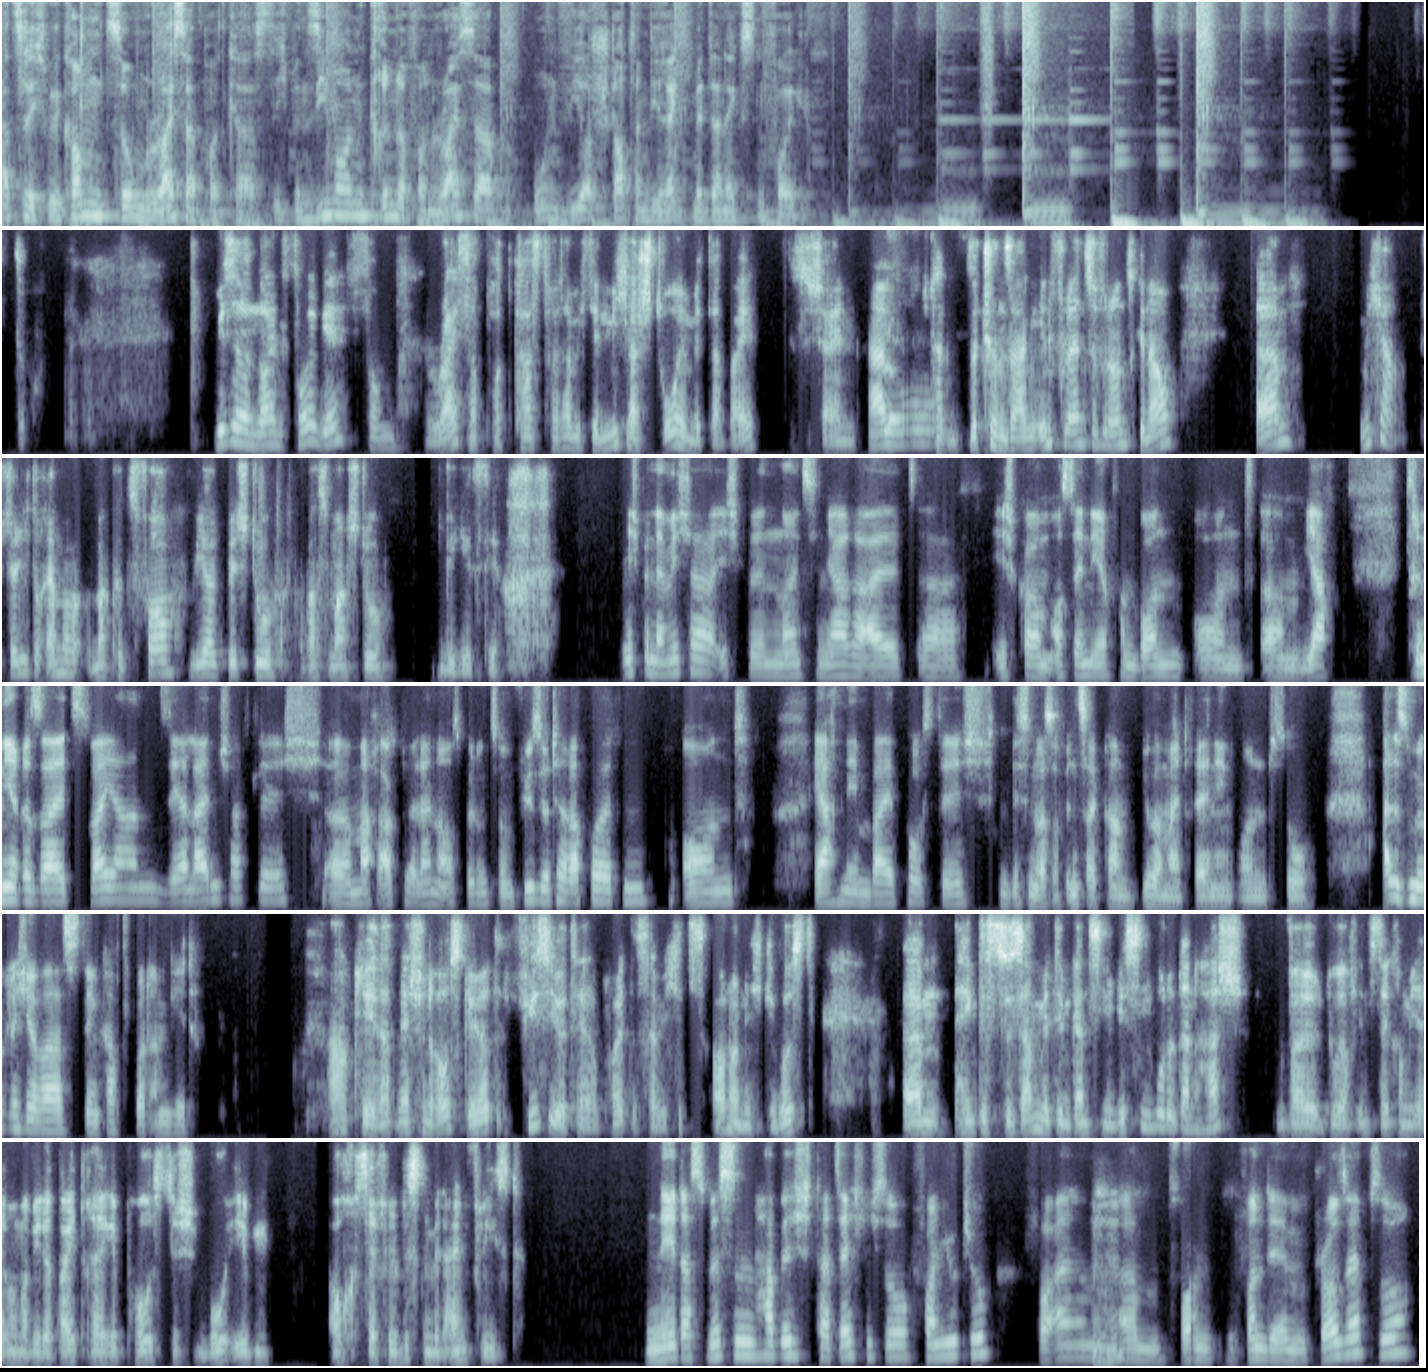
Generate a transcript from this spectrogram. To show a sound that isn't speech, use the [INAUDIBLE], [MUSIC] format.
Herzlich willkommen zum RiseUp Podcast. Ich bin Simon, Gründer von RiseUp und wir starten direkt mit der nächsten Folge. So. Wir sind in einer neuen Folge vom RiseUp Podcast. Heute habe ich den Micha Strohe mit dabei. Das ist ein, Hallo. ich würde schon sagen, Influencer von uns, genau. Ähm, Micha, stell dich doch einmal mal kurz vor. Wie alt bist du? Was machst du? Wie geht's dir? Ich bin der Micha, ich bin 19 Jahre alt. Äh, ich komme aus der Nähe von Bonn und ähm, ja, trainiere seit zwei Jahren sehr leidenschaftlich, äh, mache aktuell eine Ausbildung zum Physiotherapeuten und ja, nebenbei poste ich ein bisschen was auf Instagram über mein Training und so alles Mögliche, was den Kraftsport angeht. Ah, okay, da hat man ja schon rausgehört. Physiotherapeut, das habe ich jetzt auch noch nicht gewusst. Ähm, hängt es zusammen mit dem ganzen Wissen, wo du dann hast? Weil du auf Instagram ja immer mal wieder Beiträge postest, wo eben auch sehr viel Wissen mit einfließt. Nee, das Wissen habe ich tatsächlich so von YouTube, vor allem mhm. ähm, von, von dem ProZap so.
